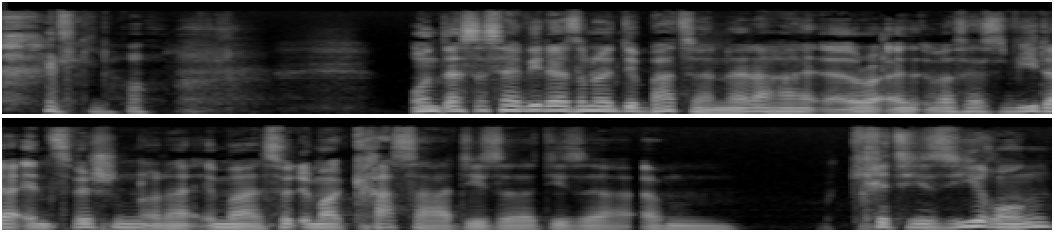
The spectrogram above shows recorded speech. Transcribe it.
genau. Und das ist ja wieder so eine Debatte, ne? Da, äh, was heißt wieder inzwischen oder immer, es wird immer krasser, diese, diese ähm, Kritisierung.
